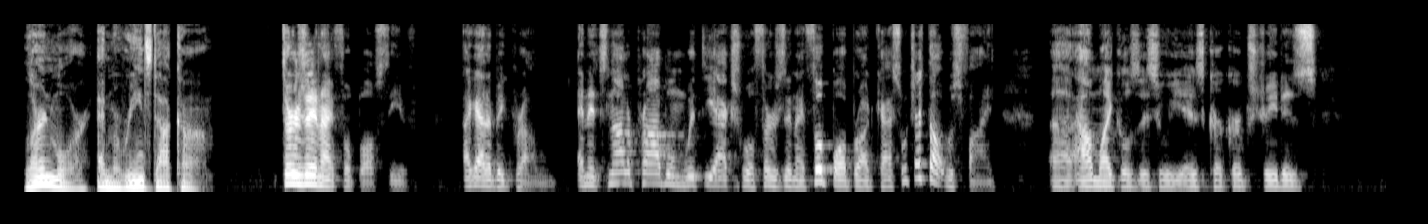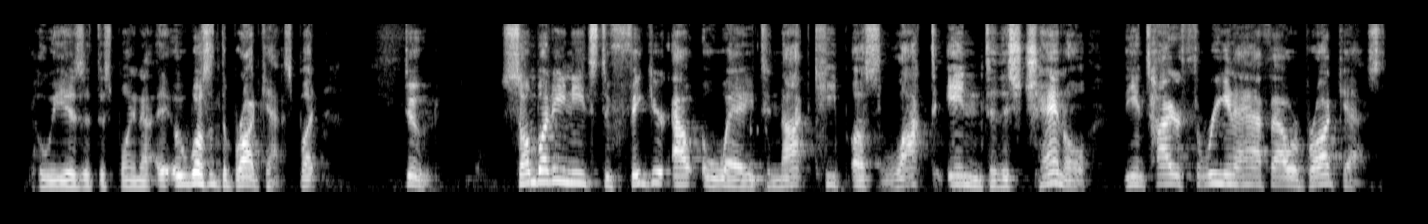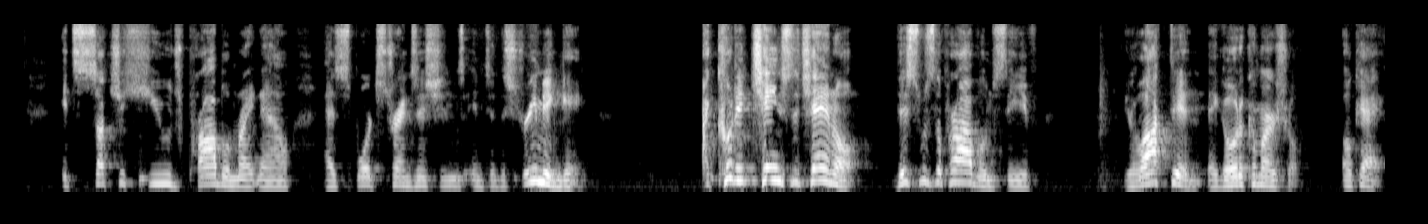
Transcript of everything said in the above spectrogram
Learn more at marines.com. Thursday night football, Steve. I got a big problem. And it's not a problem with the actual Thursday night football broadcast, which I thought was fine. Uh, Al Michaels is who he is. Kirk Herbstreit is who he is at this point. It wasn't the broadcast, but dude, somebody needs to figure out a way to not keep us locked into this channel the entire three and a half hour broadcast. It's such a huge problem right now as sports transitions into the streaming game. I couldn't change the channel. This was the problem, Steve. You're locked in. They go to commercial. Okay.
